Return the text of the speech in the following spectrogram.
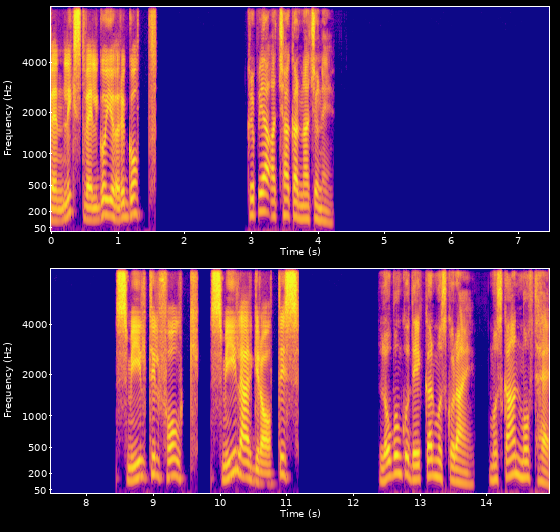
Vennligst velg å gjøre godt. कृपया अच्छा करना चुनें Smil til folk. Smil er gratis. लोगों को देखकर मुस्कुराएँ मुस्कान मुफ़्त है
